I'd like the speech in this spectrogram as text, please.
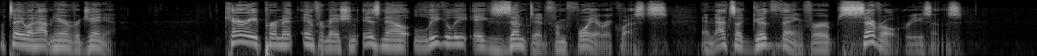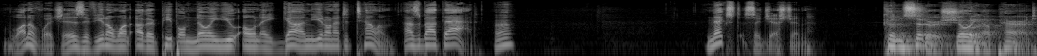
I'll tell you what happened here in Virginia. Carry permit information is now legally exempted from FOIA requests, and that's a good thing for several reasons. One of which is if you don't want other people knowing you own a gun, you don't have to tell them. How's about that, huh? Next suggestion Consider showing a parent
